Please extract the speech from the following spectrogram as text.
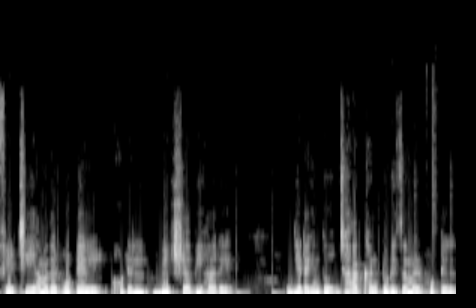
ফিরছি আমাদের হোটেল হোটেল বিরসা বিহারে, যেটা কিন্তু ঝাড়খণ্ড ট্যুরিজমের হোটেল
